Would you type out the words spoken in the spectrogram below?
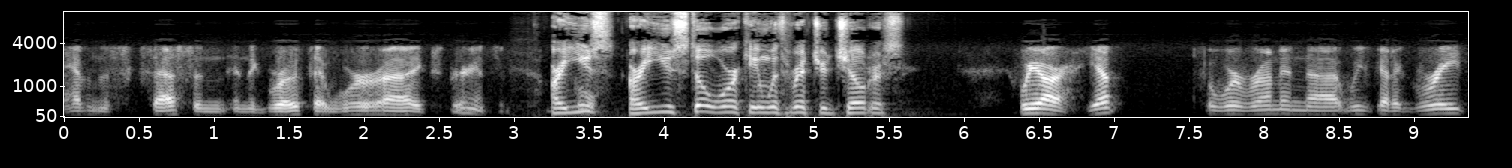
having the success and, and the growth that we're uh, experiencing. Are you are you still working with Richard Childress? We are. Yep. So we're running. Uh, we've got a great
